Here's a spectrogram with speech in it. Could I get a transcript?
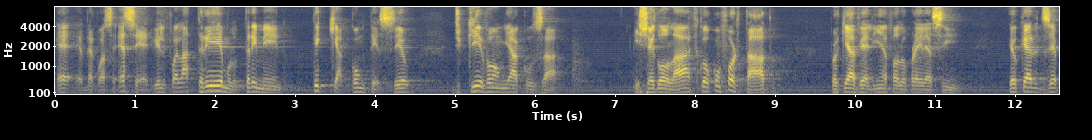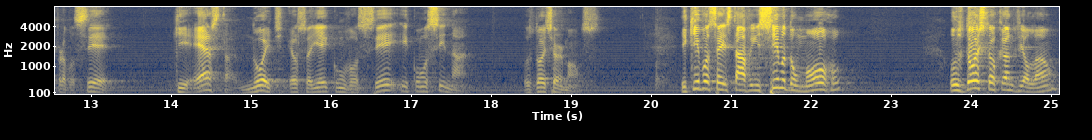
é, é negócio é sério. Ele foi lá trêmulo, tremendo. O que, que aconteceu? De que vão me acusar? E chegou lá, ficou confortado, porque a velhinha falou para ele assim: Eu quero dizer para você que esta noite eu sonhei com você e com o Siná, os dois irmãos, e que você estava em cima do morro os dois tocando violão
